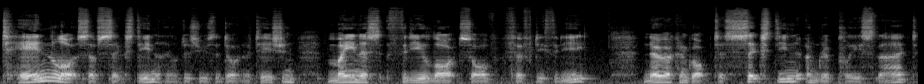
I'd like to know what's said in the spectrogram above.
10 lots of 16, I'll just use the dot notation, minus 3 lots of 53. Now I can go up to 16 and replace that.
